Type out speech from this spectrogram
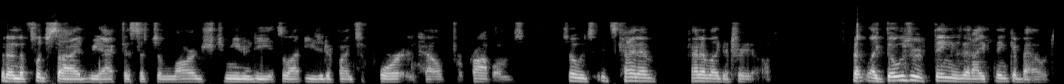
But on the flip side, React has such a large community; it's a lot easier to find support and help for problems. So it's it's kind of kind of like a trade off. But like those are things that I think about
